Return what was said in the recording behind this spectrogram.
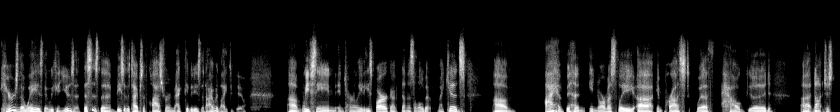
Here's mm-hmm. the ways that we can use it. This is the, mm-hmm. these are the types of classroom activities that I would like to do. Um, we've seen internally at eSpark, I've done this a little bit with my kids. Um, I have been enormously uh, impressed with how good, uh, not just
